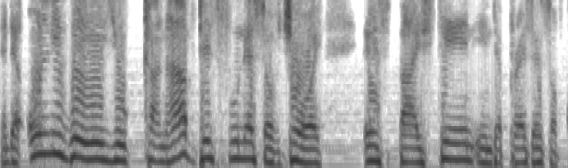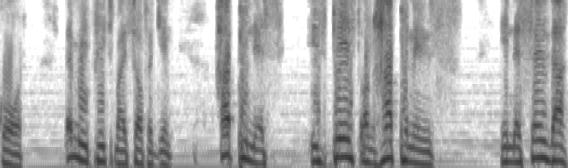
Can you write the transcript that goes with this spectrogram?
And the only way you can have this fullness of joy is by staying in the presence of God. Let me repeat myself again. Happiness is based on happenings in the sense that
